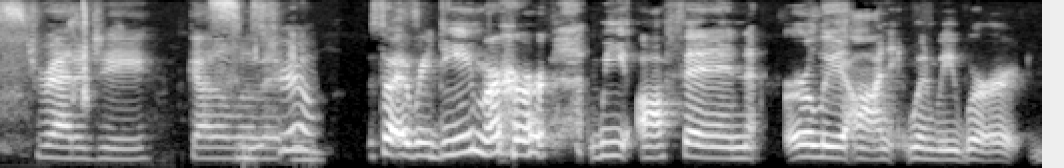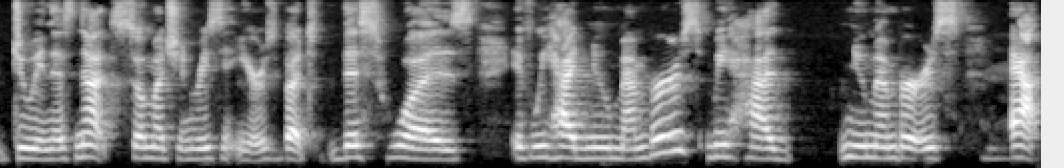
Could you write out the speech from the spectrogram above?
Strategy. Gotta It's love it. true. so at redeemer we often early on when we were doing this not so much in recent years but this was if we had new members we had new members at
